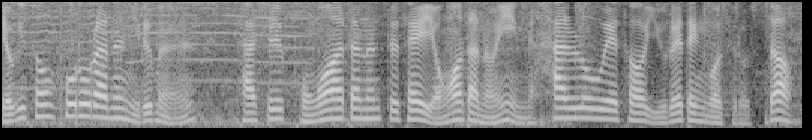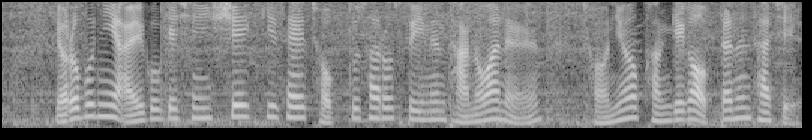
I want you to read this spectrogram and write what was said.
여기서 호로라는 이름은 사실 공허하다는 뜻의 영어 단어인 할로우에서 유래된 것으로서 여러분이 알고 계신 쉐이킷의 접두사로 쓰이는 단어와는 전혀 관계가 없다는 사실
